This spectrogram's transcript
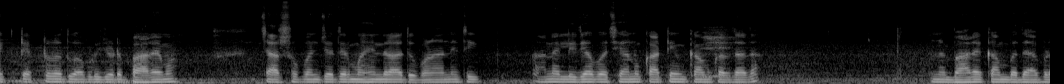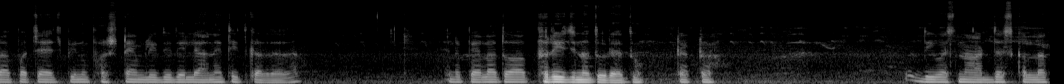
એક ટ્રેક્ટર હતું આપણી જોડે ભારેમાં. ચારસો પંચોતેર મહિન્દ્રા હતું પણ આનેથી, આને લીધા પછી આનું કાટિંગ કામ કરતા હતા. અને ભારે કામ બધા આપણા પચાસ એચપીનું ફર્સ્ટ ટાઈમ લીધું હતું એટલે આનેથી જ કરતા હતા. એટલે પહેલાં તો આ ફ્રી જ નહોતું રહેતું ટ્રેક્ટર દિવસના આઠ દસ કલાક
